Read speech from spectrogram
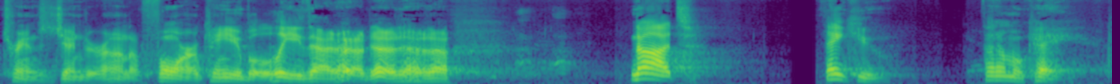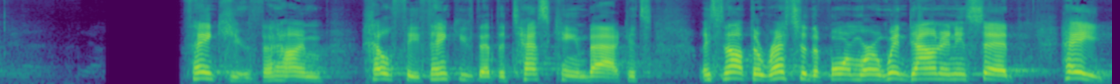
transgender on a form. Can you believe that? Not, thank you that I'm okay. Thank you that I'm healthy. Thank you that the test came back. It's, it's not the rest of the form where it went down and it said, Hey,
